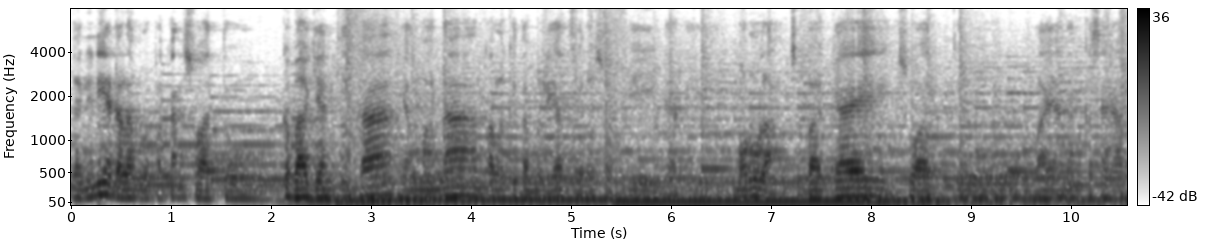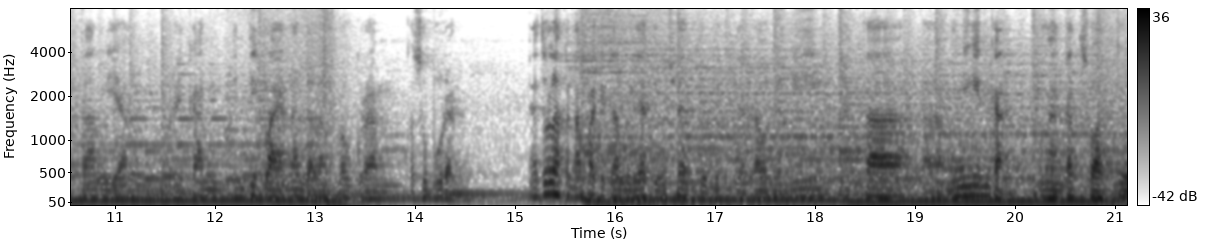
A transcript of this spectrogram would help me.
Dan ini adalah merupakan suatu kebahagiaan kita yang mana kalau kita melihat filosofi dari Morula sebagai suatu layanan kesehatan yang memberikan inti pelayanan dalam program kesuburan. Nah, itulah kenapa kita melihat di usia 23 tahun ini kita uh, menginginkan mengangkat suatu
